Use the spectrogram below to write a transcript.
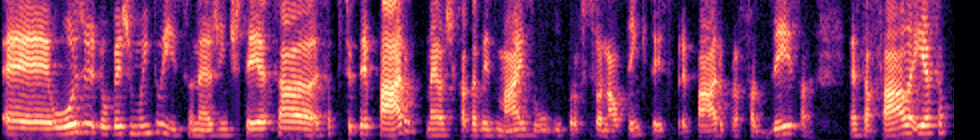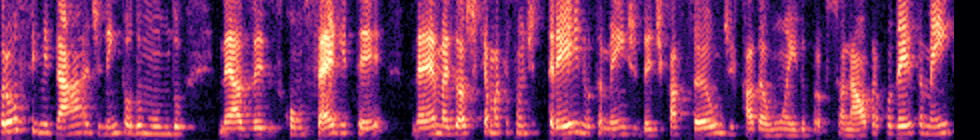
é, hoje eu vejo muito isso, né? A gente ter essa, essa esse preparo, né? Acho que cada vez mais o, o profissional tem que ter esse preparo para fazer essa, essa fala e essa proximidade, nem todo mundo né? Às vezes consegue ter, né? Mas eu acho que é uma questão de treino também, de dedicação de cada um aí do profissional para poder também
